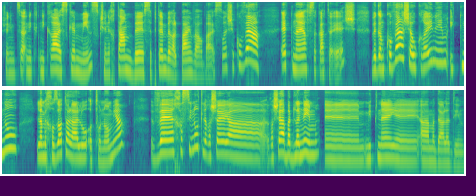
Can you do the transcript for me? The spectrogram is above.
שנקרא הסכם מינסק, שנחתם בספטמבר 2014, שקובע את תנאי הפסקת האש, וגם קובע שהאוקראינים ייתנו למחוזות הללו אוטונומיה. וחסינות לראשי ה... הבדלנים אה, מפני אה, העמדה לדין.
